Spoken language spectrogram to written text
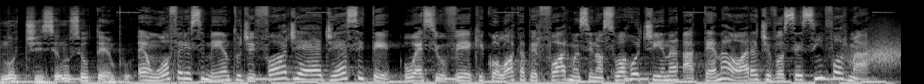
Notícia no seu tempo. É um oferecimento de Ford Edge ST, o SUV que coloca performance na sua rotina até na hora de você se informar.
